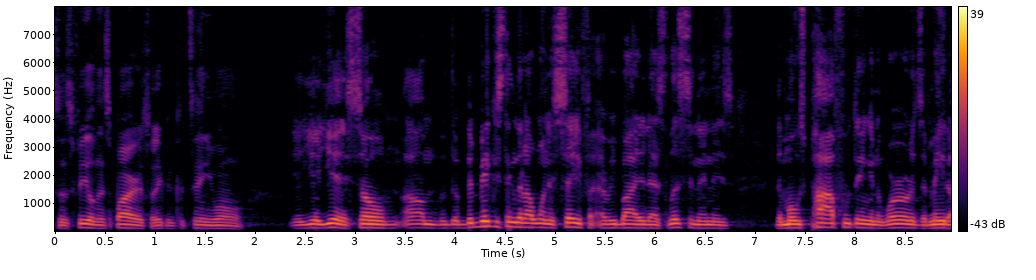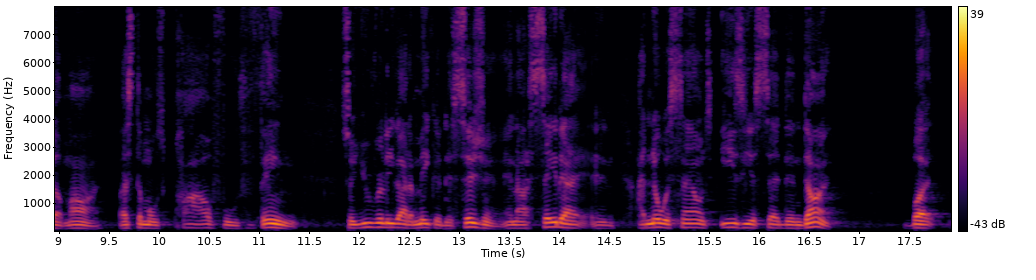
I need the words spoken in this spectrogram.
to feel inspired, so they could continue on. Yeah, yeah, yeah. So um, the, the biggest thing that I want to say for everybody that's listening is the most powerful thing in the world is a made up mind. That's the most powerful thing. So you really got to make a decision. And I say that, and I know it sounds easier said than done, but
